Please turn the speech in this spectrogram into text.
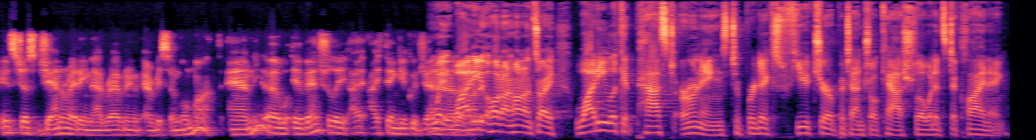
It's just generating that revenue every single month, and you know, eventually, I, I think it could generate. Wait, why do you hold on? Hold on. Sorry. Why do you look at past earnings to predict future potential cash flow when it's declining?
